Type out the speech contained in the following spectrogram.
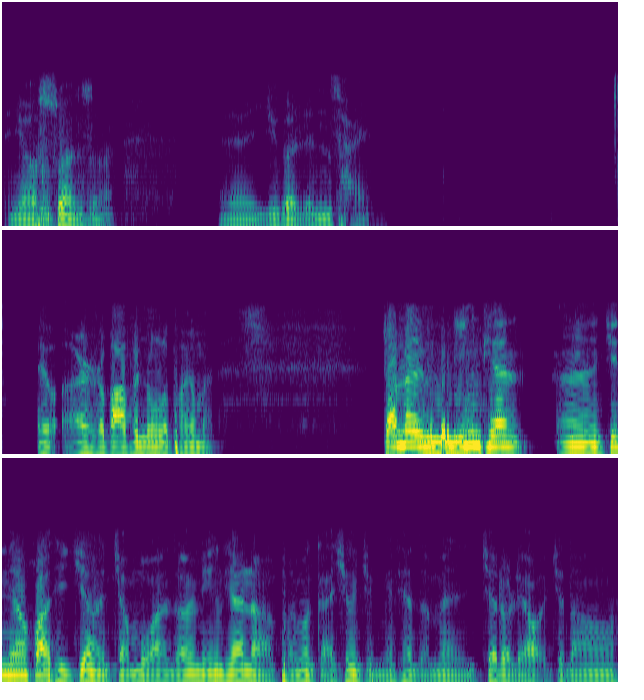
要算是，呃，一个人才。哎呦，二十八分钟了，朋友们，咱们明天，嗯，今天话题讲讲不完，咱们明天呢，朋友们感兴趣，明天咱们接着聊，就当。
